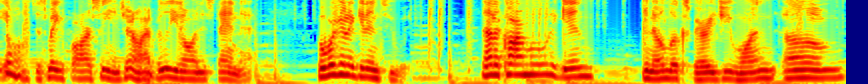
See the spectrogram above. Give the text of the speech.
you know, just make it for Arcee in general. I really don't understand that. But we're gonna get into it. Now the car mode again, you know, looks very G1. Um,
